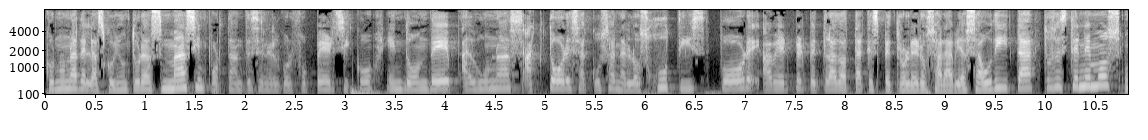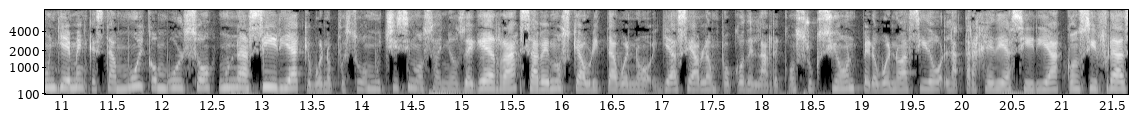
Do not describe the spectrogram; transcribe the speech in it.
con una de las coyunturas más importantes en el Golfo Pérsico, en donde algunos actores acusan a los hutis por haber perpetrado ataques petroleros a Arabia Saudita. Entonces tenemos un Yemen que está muy convulso, una Siria que bueno, pues tuvo muchísimos años de guerra. Sabemos que ahorita bueno, ya se habla un poco de la reconstrucción, pero bueno, ha sido la tragedia siria con cifras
